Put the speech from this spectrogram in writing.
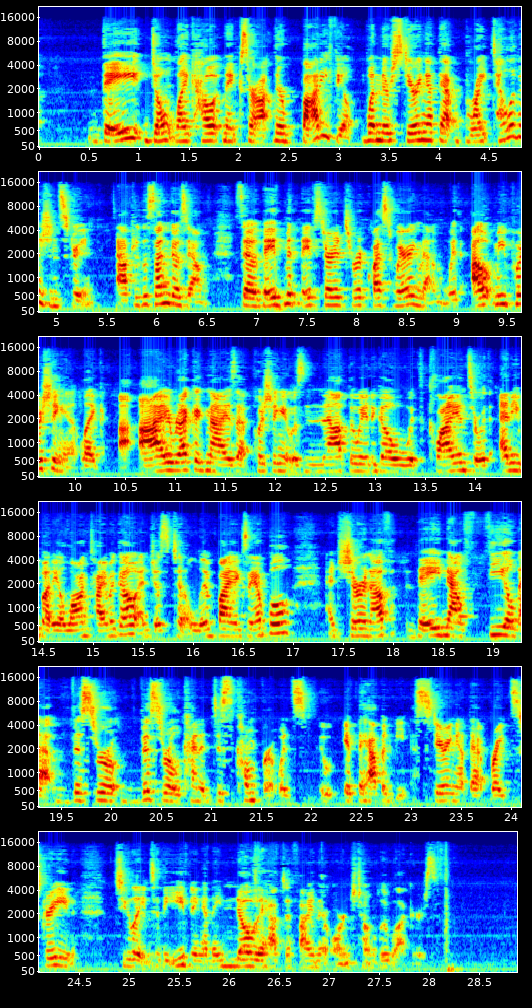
they don't like how it makes their their body feel when they're staring at that bright television screen after the sun goes down. So they've been they've started to request wearing them without me pushing it. Like I recognize that pushing it was not the way to go with clients or with anybody a long time ago, and just to live by example. And sure enough, they now feel that visceral visceral kind of discomfort when if they happen to be staring at that bright screen too late into the evening, and they know they have to find their orange tone blue blockers.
